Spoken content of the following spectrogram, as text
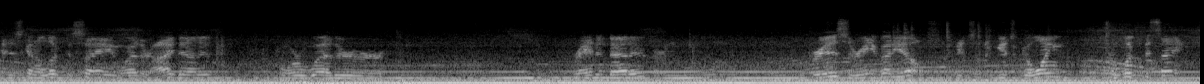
And it's going to look the same whether I done it or whether Brandon done it or Chris or anybody else. It's, it's going to look the same.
